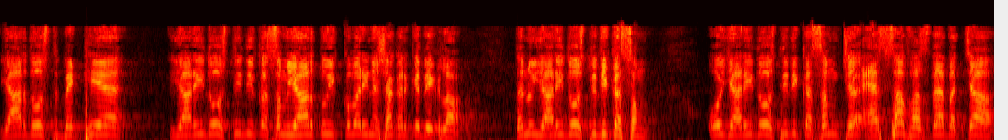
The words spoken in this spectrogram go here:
ਯਾਰ ਦੋਸਤ ਬੈਠੇ ਆ, ਯਾਰੀ ਦੋਸਤੀ ਦੀ ਕਸਮ ਯਾਰ ਤੂੰ ਇੱਕ ਵਾਰੀ ਨਸ਼ਾ ਕਰਕੇ ਦੇਖ ਲਾ। ਤੈਨੂੰ ਯਾਰੀ ਦੋਸਤੀ ਦੀ ਕਸਮ। ਉਹ ਯਾਰੀ ਦੋਸਤੀ ਦੀ ਕਸਮ 'ਚ ਐਸਾ ਫਸਦਾ ਬੱਚਾ,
